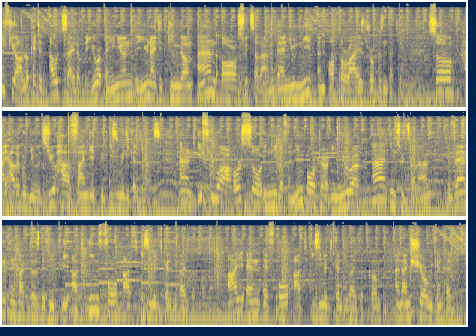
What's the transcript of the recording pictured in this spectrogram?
if you are located outside of the European Union, the United Kingdom, and or Switzerland, then you need an authorized representative. So I have a good news. You have found it with Easy Medical Device. And if you are also in need of an importer in Europe and in Switzerland, then contact us definitely at info at easymedicaldevice.com. info at easymedicaldevice.com and I'm sure we can help you.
